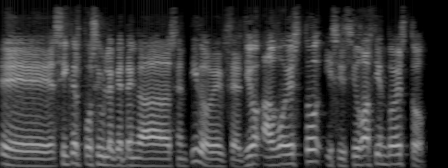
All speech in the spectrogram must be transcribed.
eh, sí que es posible que tenga sentido. Dices, yo hago esto y si sigo haciendo esto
